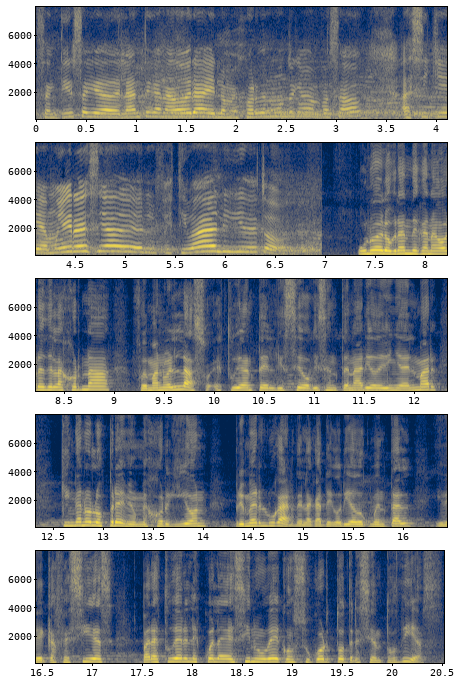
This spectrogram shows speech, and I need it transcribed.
sentirse ahí adelante ganadora es lo mejor del mundo que me ha pasado, así que muy agradecida del festival y de todo. Uno de los grandes ganadores de la jornada fue Manuel Lazo, estudiante del Liceo Bicentenario de Viña del Mar, quien ganó los premios Mejor Guión, primer lugar de la categoría documental y de Cafecíes para estudiar en la Escuela de Cine UB con su corto 300 días.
